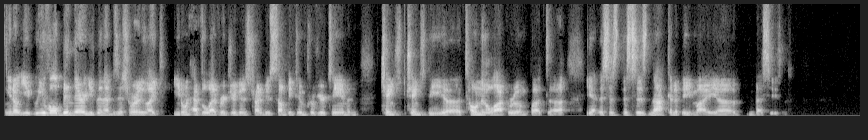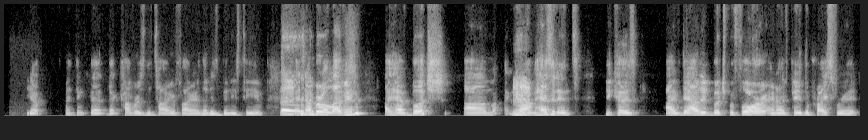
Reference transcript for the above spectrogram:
you know, you, you've all been there. You've been in that position where like you don't have the leverage. You're going to try to do something to improve your team and change change the uh, tone of the locker room. But uh, yeah, this is this is not going to be my uh, best season. Yep, I think that that covers the tire fire that is Benny's team. Mm. At number eleven, I have Butch. Um, you know, mm. I'm hesitant because I've doubted Butch before, and I've paid the price for it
